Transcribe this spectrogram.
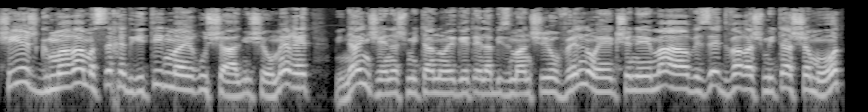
שיש גמרא מסכת גיטין מהירושלמי שאומרת, מניין שאין השמיטה נוהגת אלא בזמן שיובל נוהג, שנאמר, וזה דבר השמיטה שמות,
